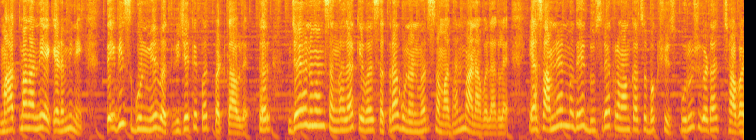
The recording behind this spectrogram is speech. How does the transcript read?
महात्मा गांधी अकॅडमीने तेवीस गुण मिळवत विजेतेपद पटकावलंय. तर जय हनुमान संघाला केवळ सतरा गुणांवर समाधान मानावं लागलंय. या सामन्यांमध्ये दुसऱ्या क्रमांकाचं बक्षीस पुरुष गटात छावा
